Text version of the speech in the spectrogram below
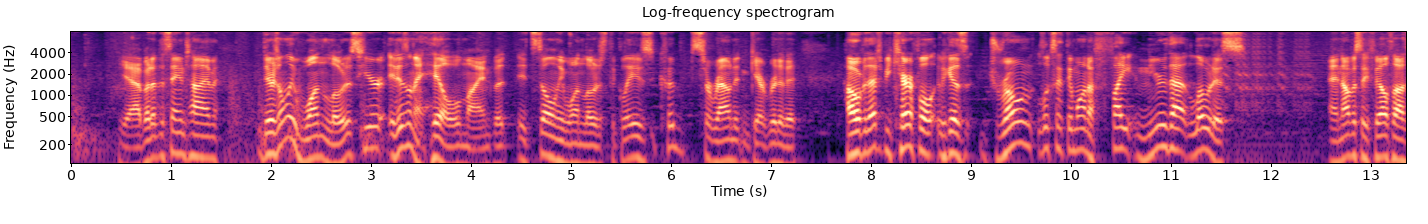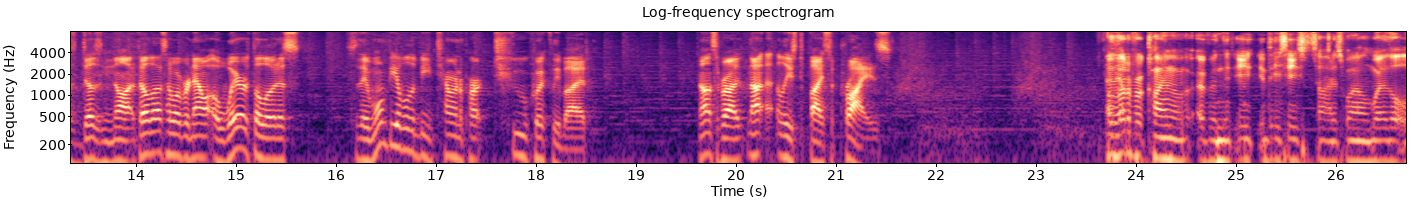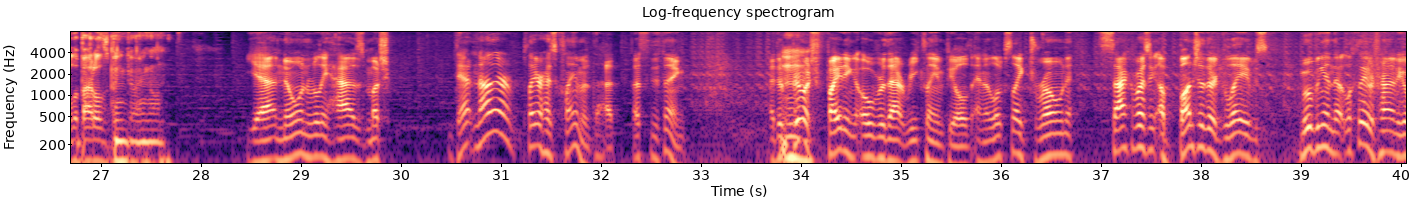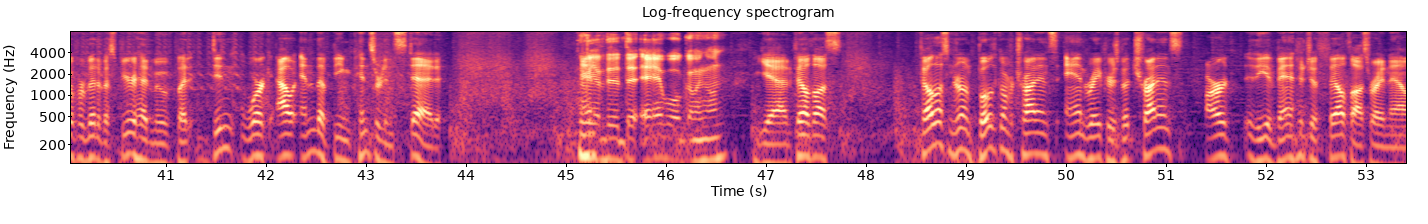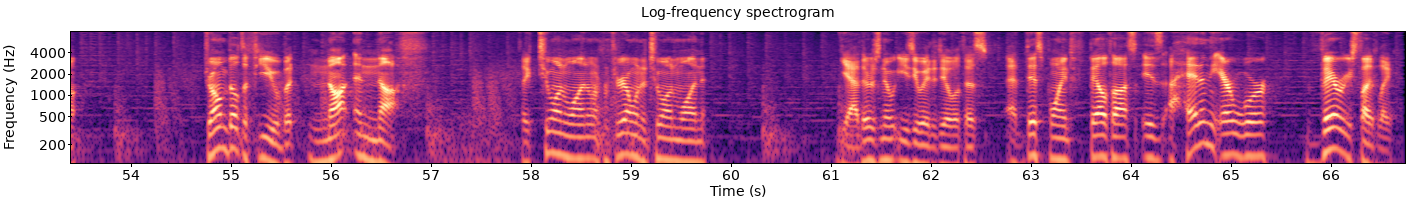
Yeah, but at the same time, there's only one Lotus here. It is on a hill, mind, but it's still only one Lotus. The Glaives could surround it and get rid of it. However, they have to be careful because Drone looks like they want to fight near that Lotus. And obviously Fealthas does not. Fealthas, however, now aware of the Lotus, so they won't be able to be torn apart too quickly by it. Not surprised, not at least by surprise. A lot of reclaim over in the, e- this east side as well, where all the battle's been going on. Yeah, no one really has much. That, neither player has claim of that. That's the thing. Uh, They're pretty much fighting over that reclaim field, and it looks like Drone sacrificing a bunch of their glaives, moving in. That looked like they were trying to go for a bit of a spearhead move, but it didn't work out. Ended up being pincered instead. We have the, the air war going on. Yeah, and Fealthas, Fealthas and Drone both going for tridents and rapiers, but tridents are the advantage of Fealthas right now. Drone built a few, but not enough. It's like two on one, went from three on one to two on one. Yeah, there's no easy way to deal with this. At this point, Fealthas is ahead in the air war very slightly.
